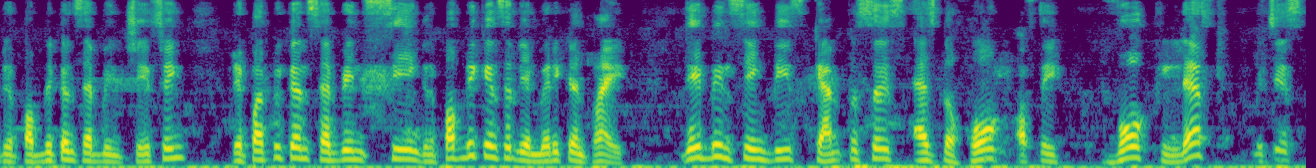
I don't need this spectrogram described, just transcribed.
Republicans have been chafing, Republicans have been seeing, Republicans and the American right, they've been seeing these campuses as the hope of the woke left, which is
